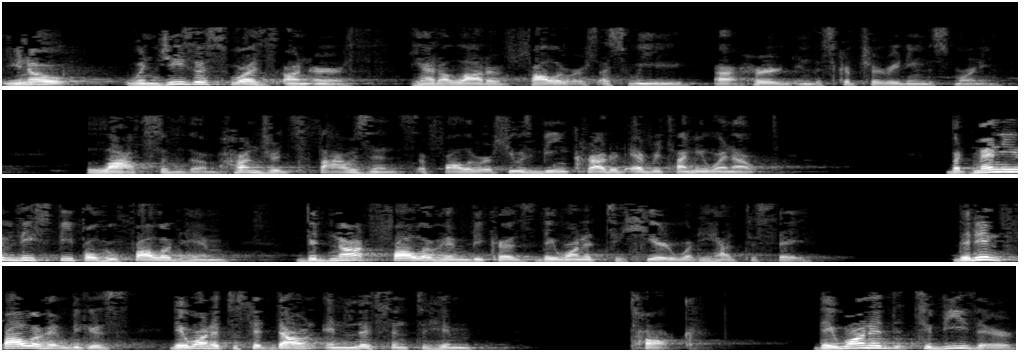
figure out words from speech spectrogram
you know, when Jesus was on earth, he had a lot of followers, as we uh, heard in the scripture reading this morning. Lots of them, hundreds, thousands of followers. He was being crowded every time he went out. But many of these people who followed him did not follow him because they wanted to hear what he had to say. They didn't follow him because they wanted to sit down and listen to him talk. They wanted to be there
